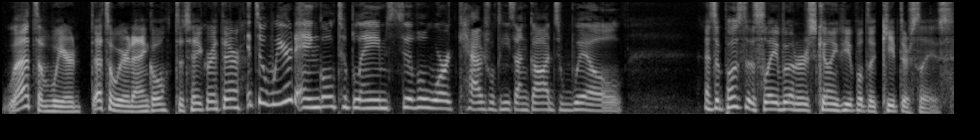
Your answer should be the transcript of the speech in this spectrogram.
that's a weird that's a weird angle to take right there. It's a weird angle to blame Civil War casualties on God's will As opposed to the slave owners killing people to keep their slaves.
